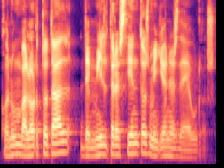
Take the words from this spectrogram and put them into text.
con un valor total de 1.300 millones de euros.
